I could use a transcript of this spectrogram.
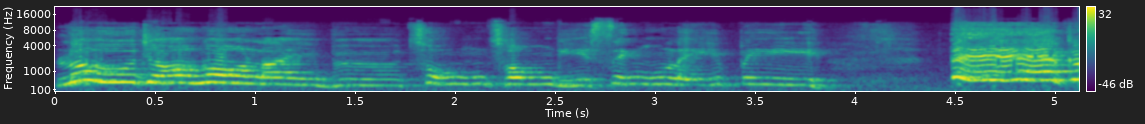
路叫我来步匆匆的心里悲。得个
